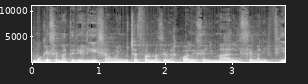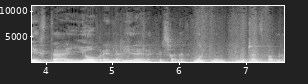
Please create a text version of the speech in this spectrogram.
como que se materializa o hay muchas formas en las cuales el mal se manifiesta y obra en la vida de las personas, muchas formas.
